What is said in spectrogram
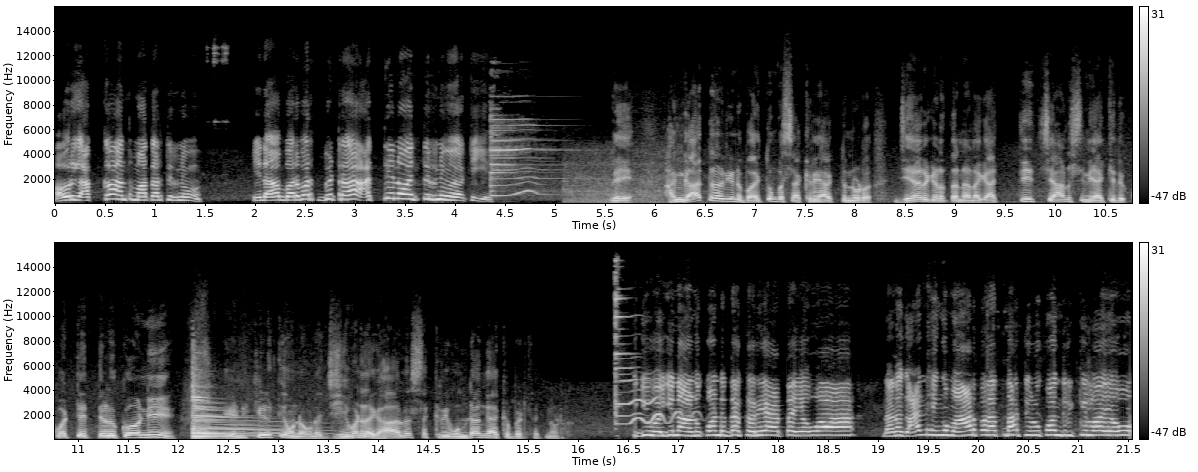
ಅವ್ರಿಗೆ ಅಕ್ಕ ಅಂತ ಮಾತಾಡ್ತೀರಿ ನೀವು. ಇನ್ನ ಬರ್ಬರ್ತ್ ಬಿಟ್ರ ಅತ್ತಿನೂ ಅಂತೀರಿ ನೀವು ಆಕಿಗೆ. ಲೇ ಹಂಗಾತ್ರ ನೀನು ಬಾಯಿ ತುಂಬ ಸಕ್ಕರೆ ಹಾಕ್ತು ನೋಡು. ಜೇರ್ ಗಿಡತ ನನಗೆ ಅತ್ತಿ ಚಾಣಸಿನಿ ಹಾಕಿದ್ದು ಕೊಟ್ಟೆ ತಿಳ್ಕೊನಿ ಏನು ಕೇಳ್ತೀವಿ ಅವನು? ಅವನು ಜೀವನದಾಗ ಹಾಲು ಸಕ್ಕರೆ ಉಂಡಂಗೆ ಹಾಕಿಬಿಡ್ತೈತಿ ನೋಡು. ಹೋಗಿ ಹೋಗಿ ನಾ ಅನ್ಕೊಂಡಿದ್ದ ಕರೆ ಆತ ಯವ್ವ. ನನಗ ಅಣ್ಣ ಹಿಂಗ ಮಾಡ್ತಾನಂತ ನಾ ತಿಳ್ಕೊಂಡಿರ್ಕಿಲ್ಲ ಯವ್ವ.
